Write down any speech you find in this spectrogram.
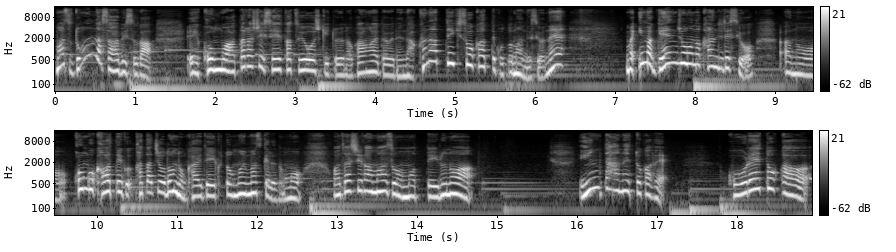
まずどんなサービスが、えー、今後新しい生活様式というのを考えた上でなくなっていきそうかってことなんですよね。まあ、今現状の感じですよ。あの今後変わっていく形をどんどん変えていくと思いますけれども私がまず思っているのはインターネットカフェ。これとか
